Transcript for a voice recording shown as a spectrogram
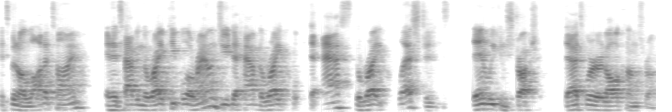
It's been a lot of time, and it's having the right people around you to have the right to ask the right questions. Then we can structure. That's where it all comes from.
